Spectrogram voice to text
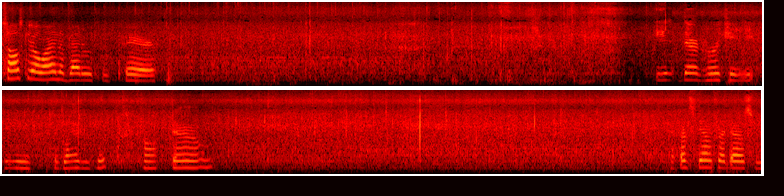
South Carolina better prepare. They're in hurricane. The flag will get down. That touchdown right now from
